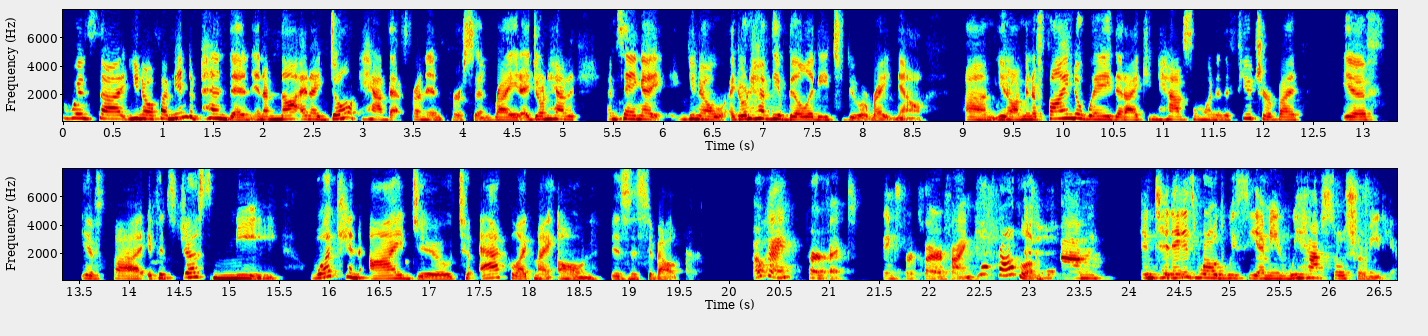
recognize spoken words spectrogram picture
was uh, you know if I'm independent and I'm not and I don't have that front end person, right? I don't have. I'm saying I you know I don't have the ability to do it right now. Um, you know, I'm going to find a way that I can have someone in the future, but if if uh, if it's just me, what can I do to act like my own business developer? Okay, perfect. Thanks for clarifying. No problem. Um, in today's world, we see, I mean, we have social media,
